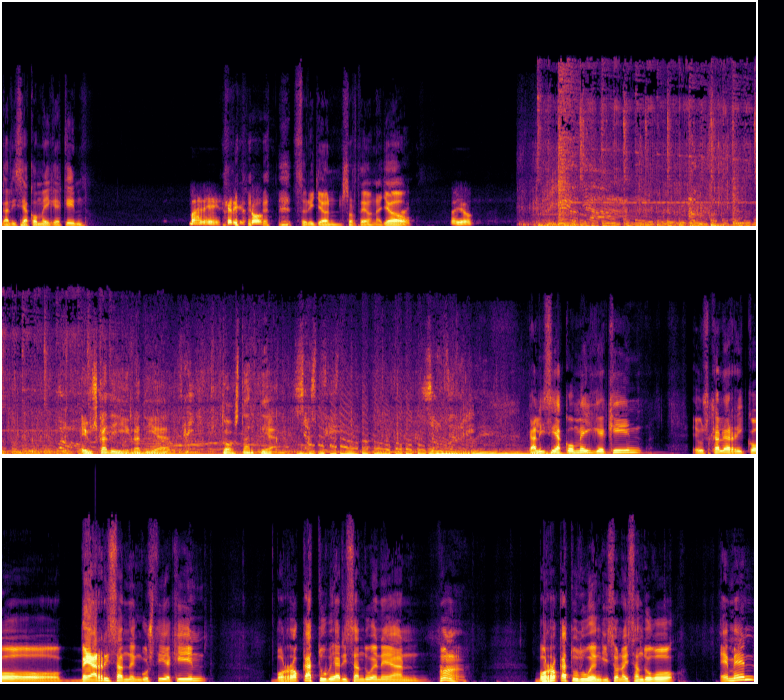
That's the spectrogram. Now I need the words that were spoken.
Galiziako meikekin. Vale, eskerrik asko. Zuri, Jon, sorte hona, jo. Bai. Baio. Euskadi irratia tostartean. Galiziako meigekin, Euskal Herriko behar izan den guztiekin, borrokatu behar izan duenean, huh, borrokatu duen gizona izan dugu, hemen,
